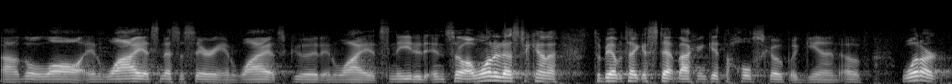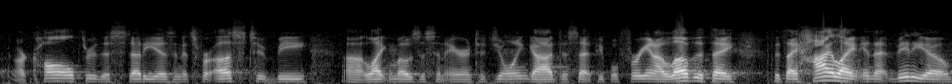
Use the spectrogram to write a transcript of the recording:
uh, the law and why it's necessary and why it's good and why it's needed. And so I wanted us to kind of to be able to take a step back and get the whole scope again of what our, our call through this study is, and it's for us to be uh, like Moses and Aaron to join God to set people free. And I love that they that they highlight in that video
